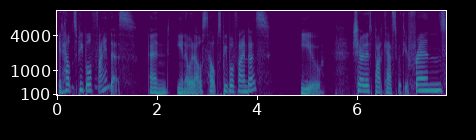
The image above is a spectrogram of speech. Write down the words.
It helps people find us. And you know what else helps people find us? You. Share this podcast with your friends,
